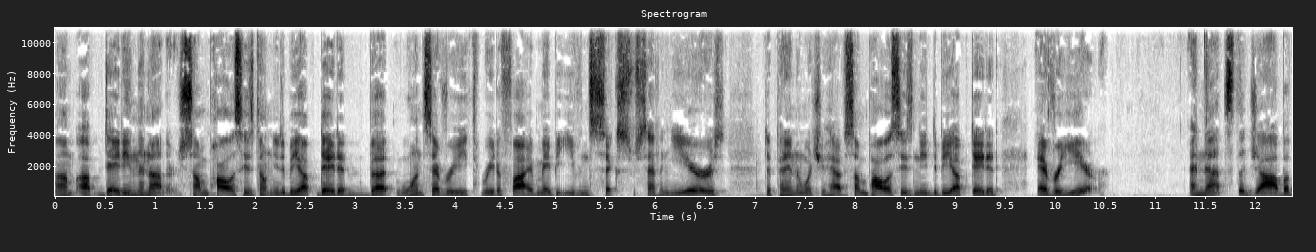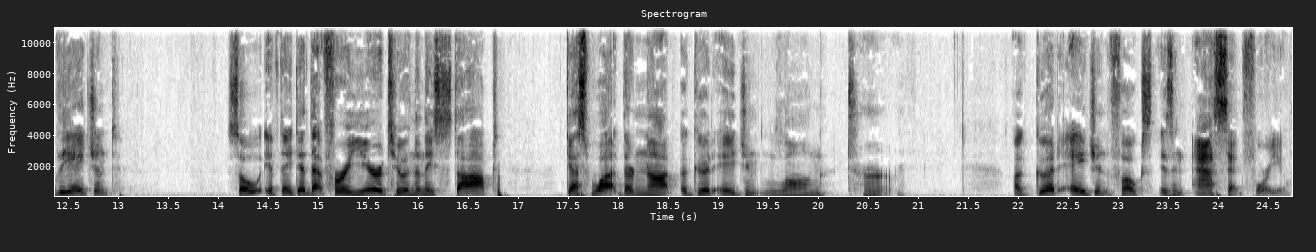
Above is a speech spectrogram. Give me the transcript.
um, updating than others. Some policies don't need to be updated, but once every three to five, maybe even six or seven years, depending on what you have. Some policies need to be updated every year. And that's the job of the agent. So if they did that for a year or two and then they stopped, guess what? They're not a good agent long term. A good agent, folks, is an asset for you.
